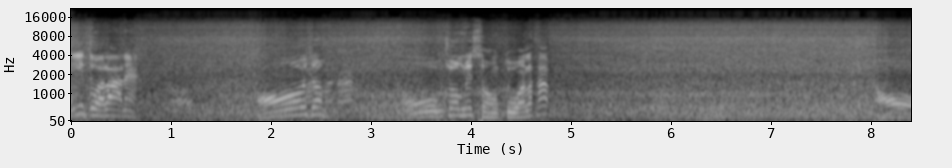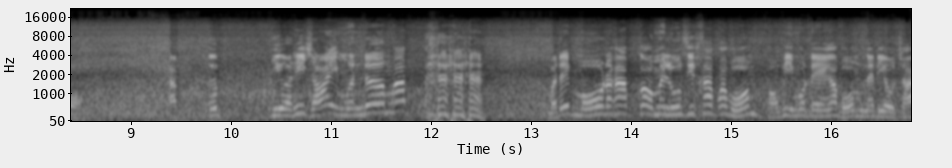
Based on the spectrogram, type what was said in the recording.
นี่ตัวละเนี่ยอ๋อผู้ชมโอ้ชมได้สองตัวแล้วครับอ๋อครับอึบเหยื่อที่ใช้เหมือนเดิมครับมาได้โมนะครับ ก็ไม่รู้สิครับครับผม ของพี่มดแดงครับผมนาเดียวใช้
